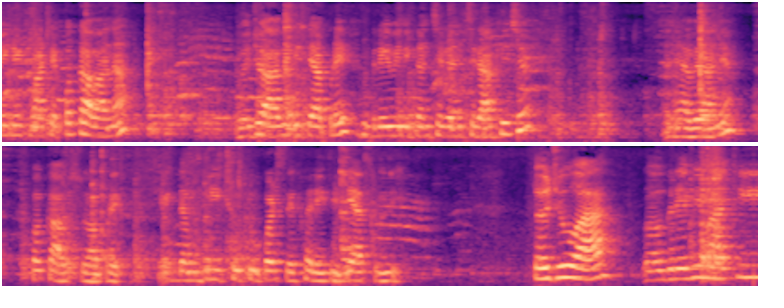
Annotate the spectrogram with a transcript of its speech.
મિનિટ માટે પકાવવાના હવે જો આવી રીતે આપણે ગ્રેવીની કન્સિસ્ટન્સી રાખી છે. અને હવે આને પકાવશું આપણે. એકદમ ઘી છૂટું પડશે ફરીથી ત્યાં સુધી. તો જો આ ગ્રેવીમાંથી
